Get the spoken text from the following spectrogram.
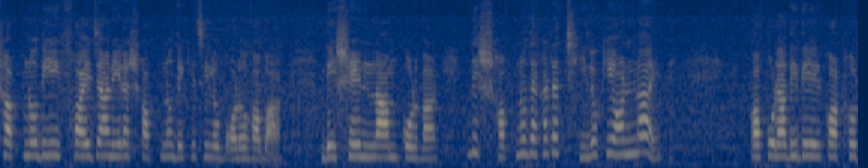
স্বপ্নদ্বীপ ফয়জান, এরা স্বপ্ন দেখেছিল বড় হবার, দেশের নাম করবার। এদের স্বপ্ন দেখাটা ছিল কি অন্যায়? অপরাধীদের কঠোর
